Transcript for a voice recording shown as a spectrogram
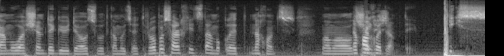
გამოვა შემდეგი ვიდეო აუცილებლად გამოიწერეთ. რობოს არხიც და მოკლედ ნახვამდის მომავალ შეხვედრამდე peace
